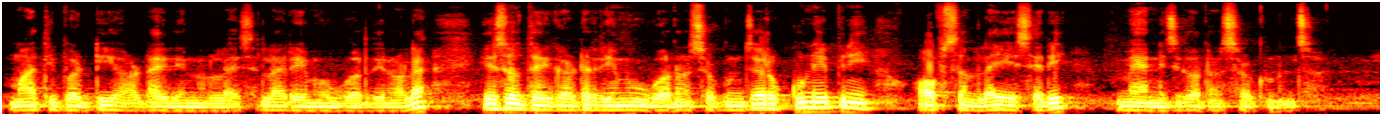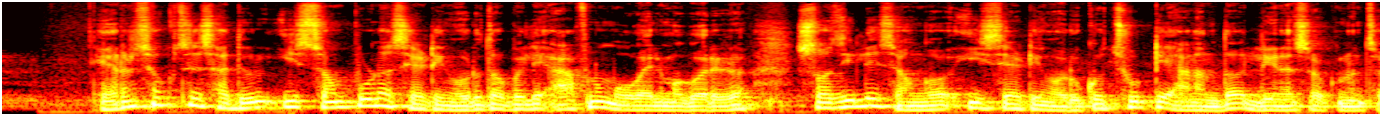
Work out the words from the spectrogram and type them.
माथिपट्टि हटाइदिनु होला यसलाई रिमुभ गरिदिनु होला। यस्तो तरिकाबाट रिमुभ गर्न सक्नुहुन्छ र कुनै पनि अप्सनलाई यसरी म्यानेज गर्न सक्नुहुन्छ। हेर्न सक्नुहुन्छ साथीहरू यी सम्पूर्ण सेटिङहरू तपाईँले आफ्नो मोबाइलमा गरेर सजिलैसँग यी सेटिङहरूको छुट्टै आनन्द लिन सक्नुहुन्छ।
